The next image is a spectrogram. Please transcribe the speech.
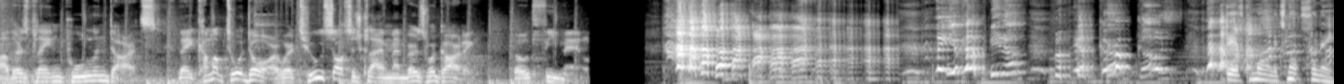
others playing pool and darts. They come up to a door where two Sausage Clan members were guarding, both female. You got beat up by a girl ghost? Dave, come on, it's not funny. of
